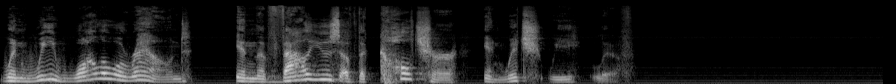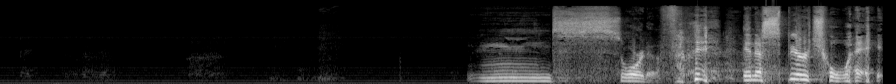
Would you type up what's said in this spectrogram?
when we wallow around in the values of the culture in which we live. Mm, sort of, in a spiritual way.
